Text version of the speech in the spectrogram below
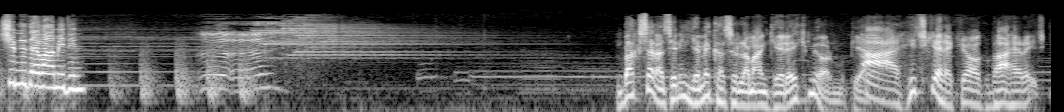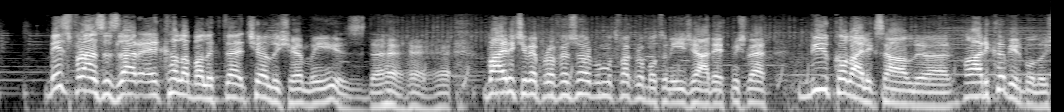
Şimdi devam edin. Baksana senin yemek hazırlaman gerekmiyor mu Pierre? Aa, hiç gerek yok Bahar hiç. Biz Fransızlar e, kalabalıkta çalışamayız da. Bay Ritchie ve Profesör bu mutfak robotunu icat etmişler. Büyük kolaylık sağlıyor. Harika bir buluş.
